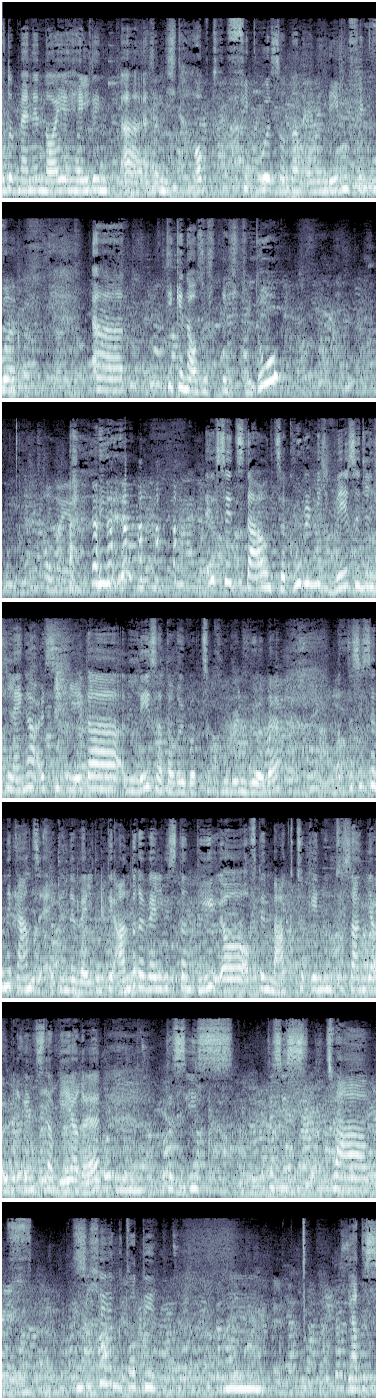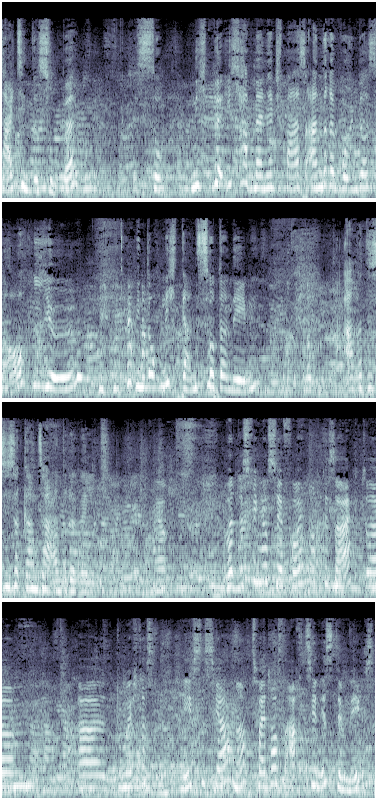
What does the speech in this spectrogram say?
oder meine neue Heldin, äh, also nicht Hauptfigur, sondern eine Nebenfigur, äh, die genauso spricht wie du. Oh, weia. Ich sitze da und zerkugel mich wesentlich länger, als sich jeder Leser darüber zerkugeln würde. Das ist eine ganz eigene Welt. Und die andere Welt ist dann die, äh, auf den Markt zu gehen und zu sagen, ja übrigens, da wäre. Das ist, das ist zwar sicher irgendwo die, mh, ja, das Salz in der Suppe. Das ist so, nicht nur ich habe meinen Spaß, andere wollen das auch. Jö, bin doch nicht ganz so daneben. Aber das ist eine ganz andere Welt. Ja. Aber deswegen hast du ja vorhin auch gesagt, ähm, äh, du möchtest nächstes Jahr, ne? 2018 ist demnächst,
